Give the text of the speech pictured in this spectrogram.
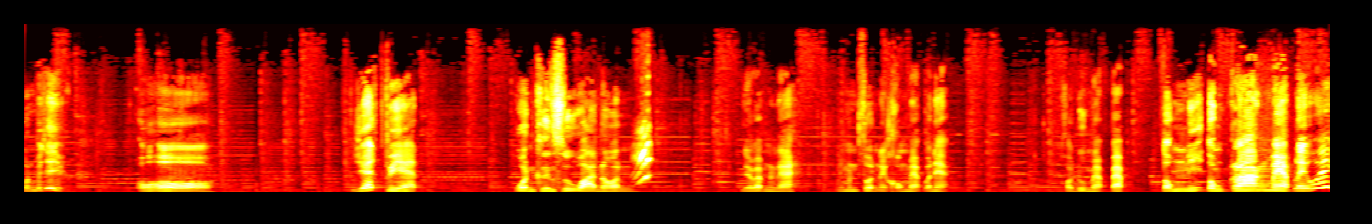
มันไม่ใช่ โอ้โหเย็ดเพียดวนคืนสู่วานอน เดี๋ยวแป๊บนึงนะ นี่มันส่วนไหนของแมปวะเนี่ย ขอดูแมปแป๊บ ตรงนี้ตรงกลางแมปเลยเว้ย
